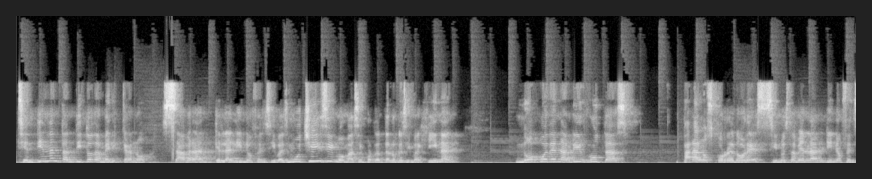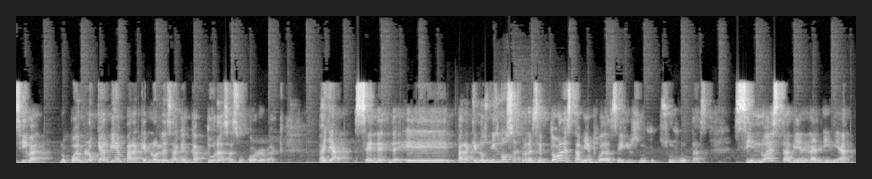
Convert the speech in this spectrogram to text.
si entienden tantito de americano, sabrán que la línea ofensiva es muchísimo más importante de lo que se imaginan. no pueden abrir rutas para los corredores si no está bien la línea ofensiva. No pueden bloquear bien para que no les hagan capturas a su quarterback. Vaya, eh, para que los mismos receptores también puedan seguir sus rutas. Si no está bien la línea,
